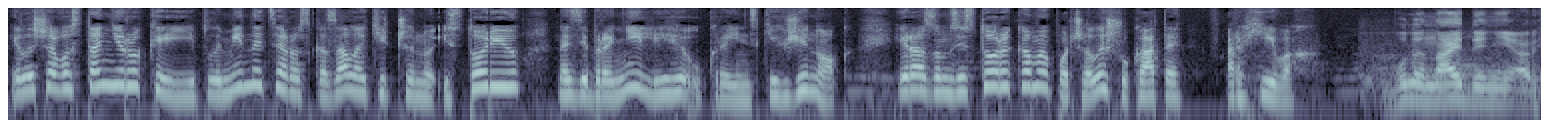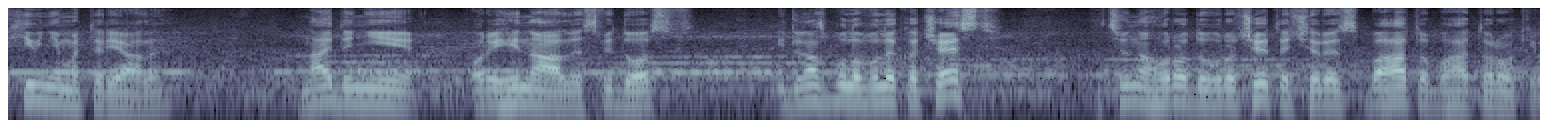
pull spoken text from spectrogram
і лише в останні роки її племінниця розказала тітчину історію на зібранні Ліги українських жінок і разом з істориками почали шукати в архівах. Були знайдені архівні матеріали, знайдені оригінали свідоцтв. І для нас була велика честь цю нагороду вручити через багато-багато років.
